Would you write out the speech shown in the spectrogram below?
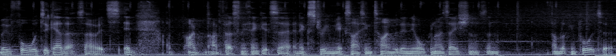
move forward together. So it's, it, I, I personally think it's a, an extremely exciting time within the organisations and I'm looking forward to it.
